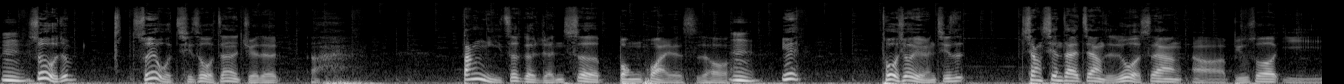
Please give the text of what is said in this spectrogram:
嗯。所以我就，所以我其实我真的觉得啊、当你这个人设崩坏的时候，嗯因为脱口秀演员其实像现在这样子，如果像呃，比如说以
